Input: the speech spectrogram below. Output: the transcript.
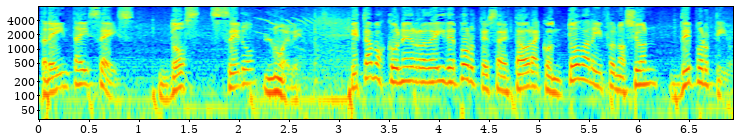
36 209. Estamos con RDI Deportes a esta hora con toda la información deportiva.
